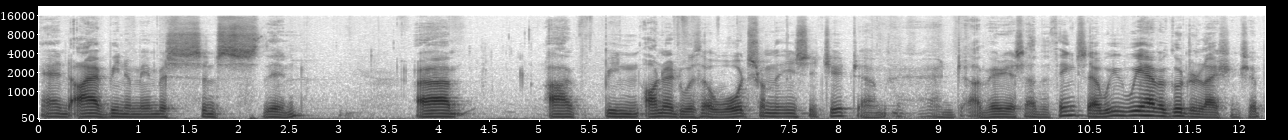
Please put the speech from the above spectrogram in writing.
And I have been a member since then. Um, I've been honored with awards from the Institute um, and uh, various other things. So we, we have a good relationship.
